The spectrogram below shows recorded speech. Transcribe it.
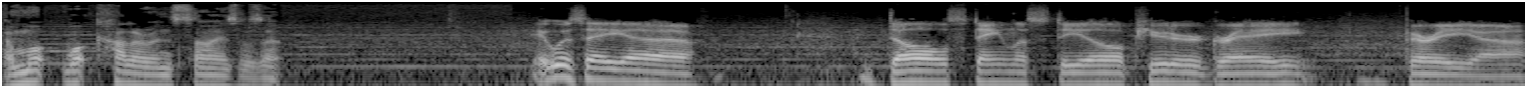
And what, what color and size was it? It was a uh, dull stainless steel, pewter gray, very uh,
